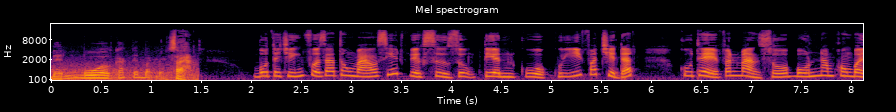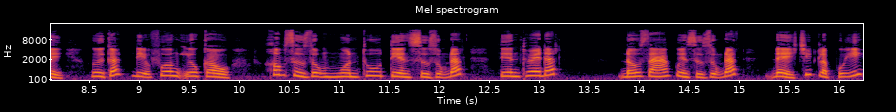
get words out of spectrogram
đến mua các cái bất động sản. Bộ Tài chính vừa ra thông báo siết việc sử dụng tiền của Quỹ Phát triển đất. Cụ thể, văn bản số 4507 gửi các địa phương yêu cầu không sử dụng nguồn thu tiền sử dụng đất, tiền thuê đất, đấu giá quyền sử dụng đất để trích lập quỹ,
